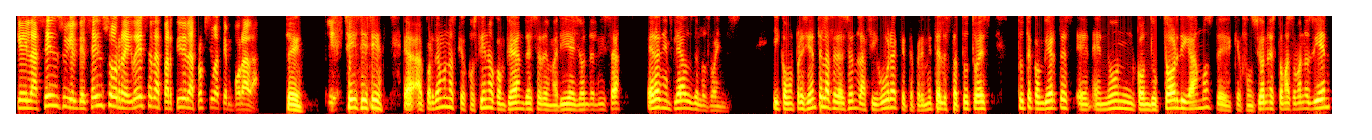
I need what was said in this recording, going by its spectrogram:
que el ascenso y el descenso regresan a partir de la próxima temporada. Sí, sí, sí, sí. Acordémonos que Justino Compián, Decio de María y John de Luisa eran empleados de los dueños. Y como presidente de la federación, la figura que te permite el estatuto es tú te conviertes en, un conductor, digamos, de que funcione esto más o menos bien,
